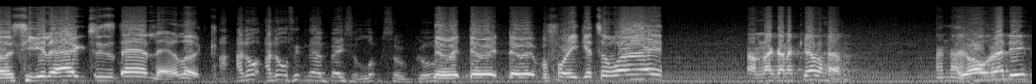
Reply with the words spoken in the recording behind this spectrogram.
Yo, is he gonna actually stand there? Look. I, I don't, I don't think their base would look so good. Do it, do it, do it before he gets away. I'm not gonna kill him. I know. Are you all ready?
